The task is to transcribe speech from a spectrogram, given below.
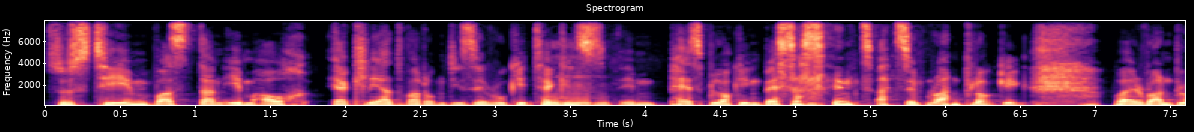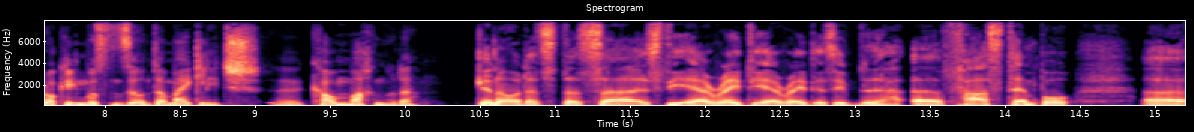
System, was dann eben auch erklärt, warum diese Rookie-Tackles mhm. im Pass-Blocking besser sind als im Run-Blocking. Weil Run-Blocking mussten sie unter Mike Leach äh, kaum machen, oder? Genau, das, das äh, ist die Air Raid. Die Air Raid ist eben eine äh, Fast Tempo, äh,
